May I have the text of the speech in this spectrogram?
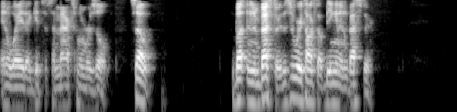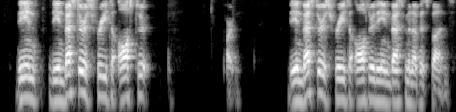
in a way that gets us a maximum result. So, but an investor, this is where he talks about being an investor. The, in, the investor is free to alter, pardon, the investor is free to alter the investment of his funds.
